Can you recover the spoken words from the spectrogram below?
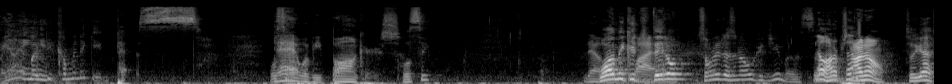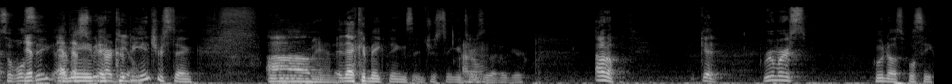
And it might be coming to Game Pass. We'll that see. would be bonkers. We'll see. That Well, I mean, be Koj- they don't. Somebody doesn't know Kojima. So. No, 100%. I know. So yeah, so we'll Yep, see. yep, I mean, it sweetheart could be interesting. Ooh, Um, man. and that could make things interesting in terms of Metal Gear. I don't know. Good rumors. Who knows? We'll see.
